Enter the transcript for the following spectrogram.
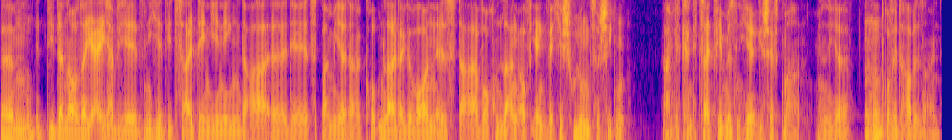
Ähm, mhm. die dann auch sagen, ja, ich habe hier jetzt nicht hier die Zeit, denjenigen da, äh, der jetzt bei mir da Gruppenleiter geworden ist, da wochenlang auf irgendwelche Schulungen zu schicken haben wir keine Zeit, wir müssen hier Geschäft machen, wir müssen hier mhm. profitabel sein.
